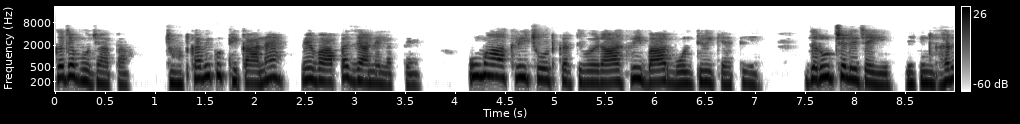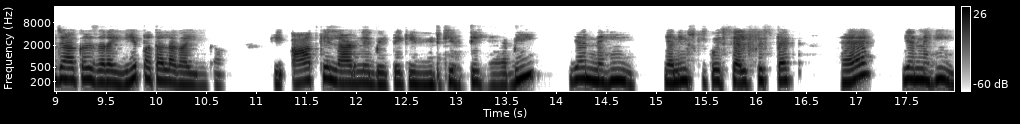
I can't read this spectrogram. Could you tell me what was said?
गजब हो जाता। झूठ का भी कुछ ठिकाना है, वे वापस जाने लगते हैं। उमा आखिरी चोट करते हुए आखिरी बार बोलती हुई कहती है, ज़रूर चले जाइए, लेकिन घर जाकर जरा ये पता लगाइएगा कि आपके लाडले बेटे की रीढ़ की हड्डी है भी या नहीं? यानी उसकी कोई सेल्फ रिस्पेक्ट है या नहीं?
